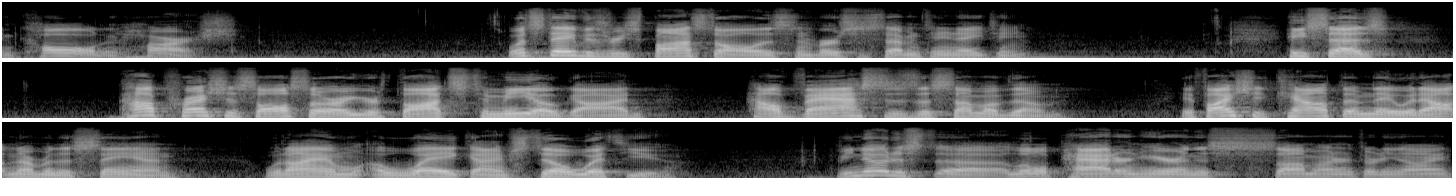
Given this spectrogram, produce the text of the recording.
and cold and harsh. What's David's response to all this in verses 17 and 18? He says, How precious also are your thoughts to me, O God. How vast is the sum of them? If I should count them, they would outnumber the sand. When I am awake, I am still with you. Have you noticed a little pattern here in this Psalm 139?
